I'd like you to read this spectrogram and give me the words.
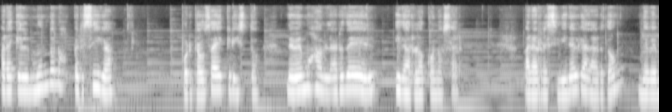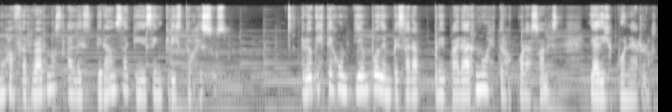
Para que el mundo nos persiga, por causa de Cristo, debemos hablar de Él y darlo a conocer. Para recibir el galardón debemos aferrarnos a la esperanza que es en Cristo Jesús. Creo que este es un tiempo de empezar a preparar nuestros corazones y a disponerlos.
